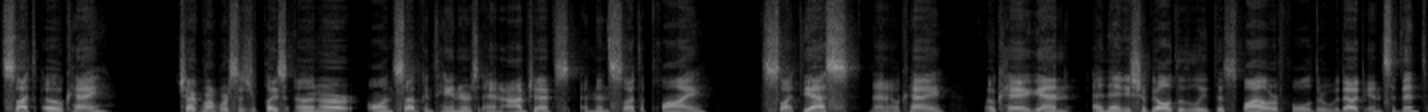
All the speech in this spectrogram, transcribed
select OK Checkmark where it says replace owner on subcontainers and objects, and then select apply, select yes, then okay, okay again, and then you should be able to delete this file or folder without incident.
